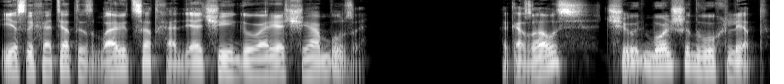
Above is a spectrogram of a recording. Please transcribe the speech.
если хотят избавиться от ходячей и говорящей обузы? Оказалось, чуть больше двух лет.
